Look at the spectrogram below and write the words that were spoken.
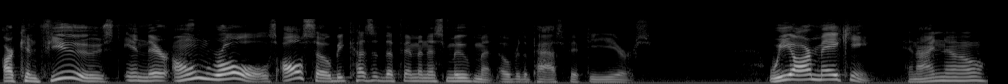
are confused in their own roles also because of the feminist movement over the past 50 years. We are making, and I know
